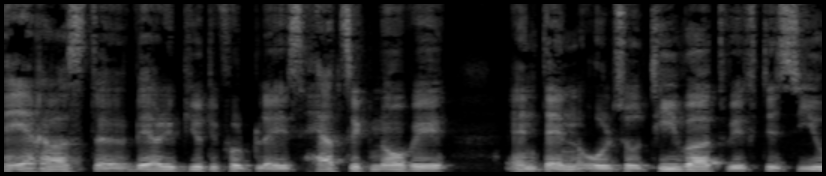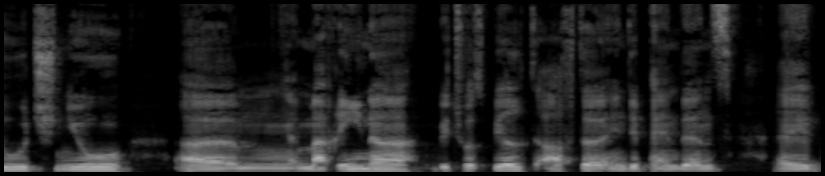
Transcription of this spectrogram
Perast the very beautiful place herceg novi and then also tivat with this huge new um, marina which was built after independence a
